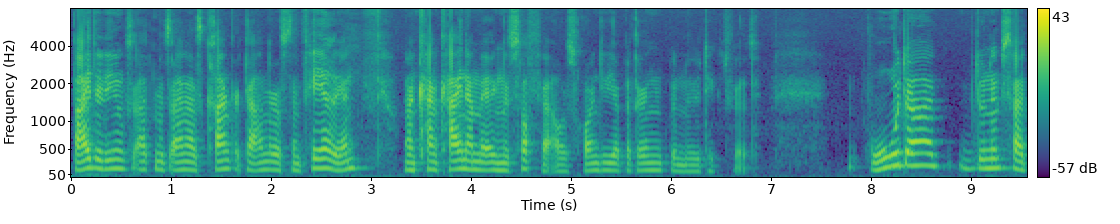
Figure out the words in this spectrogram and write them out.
beide Linux-Admins, einer ist krank, der andere ist in Ferien. Und dann kann keiner mehr irgendeine Software ausrollen, die aber dringend benötigt wird. Oder du nimmst halt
